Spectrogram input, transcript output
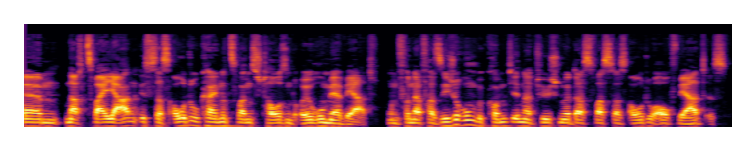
Ähm, nach zwei Jahren ist das Auto keine 20.000 Euro mehr wert. Und von der Versicherung bekommt ihr natürlich nur das, was das Auto auch wert ist.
